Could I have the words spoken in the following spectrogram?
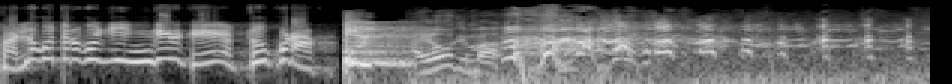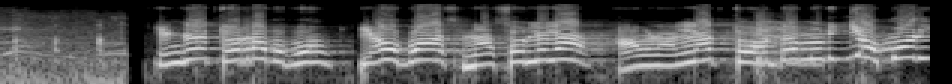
பல்லு குத்துற கொஞ்சம் இங்க இருக்கு. தூக்குடா. எங்க தொடுற பாப்போம். யோ பாஸ் நான் சொல்லல. அவன் நல்லா தொட முடியும் அம்மாடி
